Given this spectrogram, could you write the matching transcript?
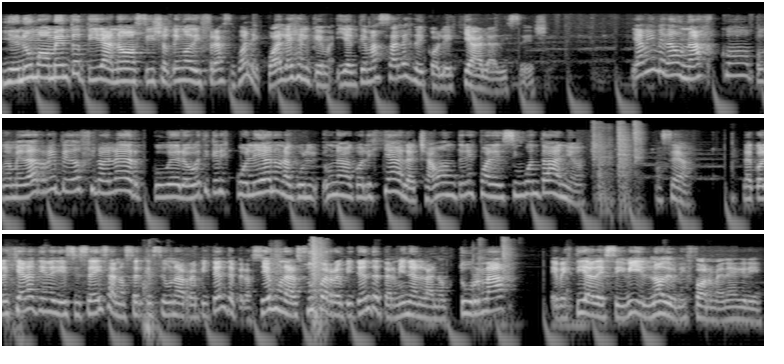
Y en un momento tira, no, sí, yo tengo disfraces. Bueno, ¿y cuál es el que Y el que más sale es de colegiala, dice ella. Y a mí me da un asco, porque me da re pedófilo leer, Cubero. Vos te querés culear una, una colegiala, chabón, tenés 40, 50 años. O sea, la colegiana tiene 16, a no ser que sea una repitente, pero si es una súper repitente, termina en la nocturna eh, vestida de civil, no de uniforme, Negri.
